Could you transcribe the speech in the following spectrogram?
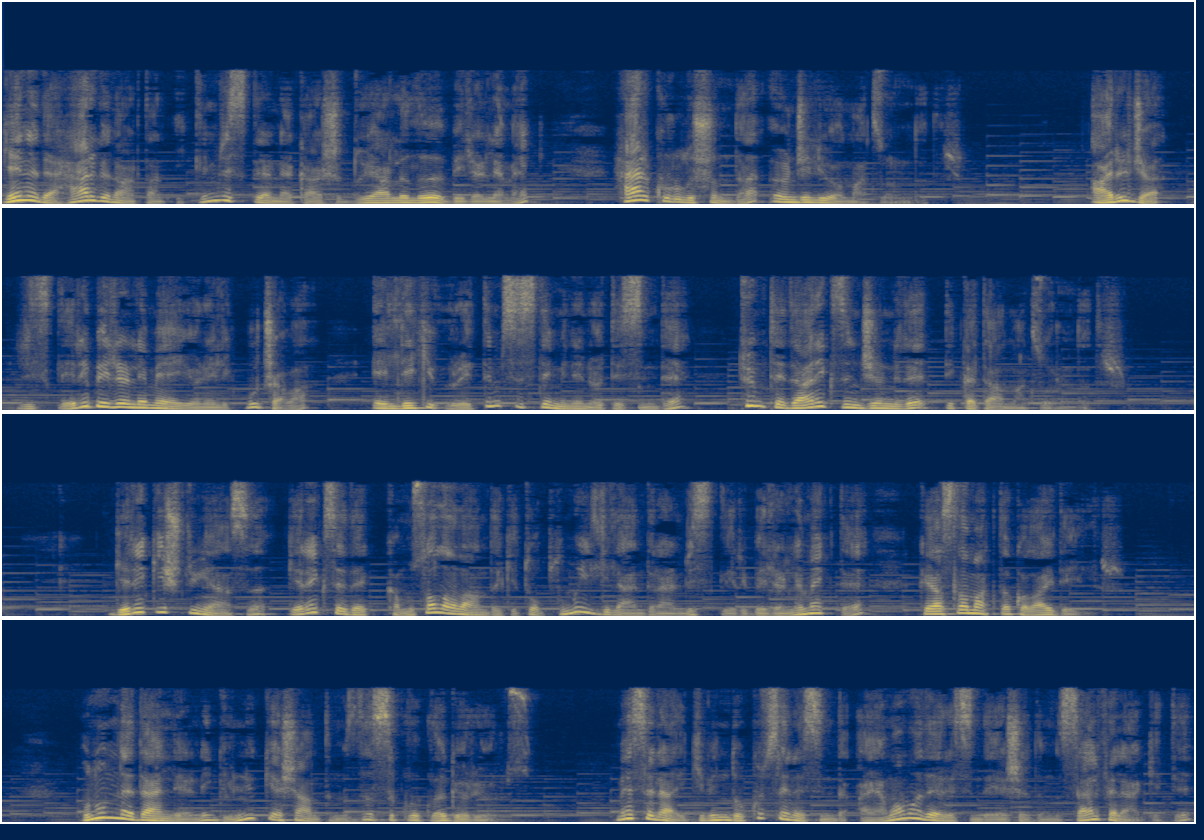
Gene de her gün artan iklim risklerine karşı duyarlılığı belirlemek her kuruluşun da önceliği olmak zorundadır. Ayrıca riskleri belirlemeye yönelik bu çaba eldeki üretim sisteminin ötesinde tüm tedarik zincirini de dikkate almak zorundadır. Gerek iş dünyası, gerekse de kamusal alandaki toplumu ilgilendiren riskleri belirlemek de, kıyaslamak da kolay değildir. Bunun nedenlerini günlük yaşantımızda sıklıkla görüyoruz. Mesela 2009 senesinde Ayamama Deresi'nde yaşadığımız sel felaketi,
